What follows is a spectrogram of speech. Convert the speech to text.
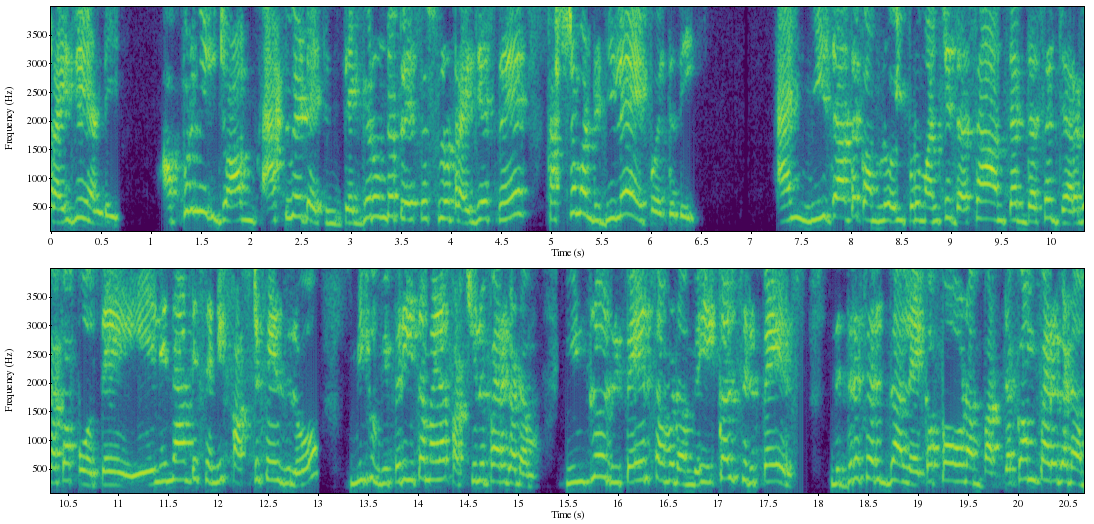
ట్రై చేయండి. అప్పుడు మీకు జాబ్ యాక్టివేట్ అవుతుంది. దగ్గర ఉండే ప్లేసెస్లో ట్రై చేస్తే కష్టం అండి డిలే అయిపోతుంది. అండ్ మీ జాతకంలో ఇప్పుడు మంచి దశ అంతర్దశ జరగకపోతే ఏలినాటి శని ఫస్ట్ ఫేజ్లో మీకు విపరీతమైన ఖర్చులు పెరగడం ఇంట్లో రిపేర్స్ అవ్వడం వెహికల్స్ రిపేర్స్ నిద్ర సరిగ్గా లేకపోవడం బద్ధకం పెరగడం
